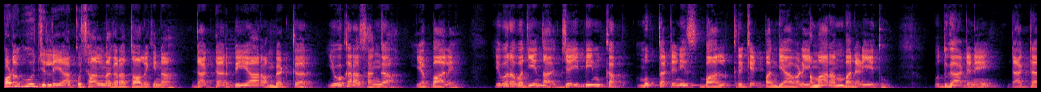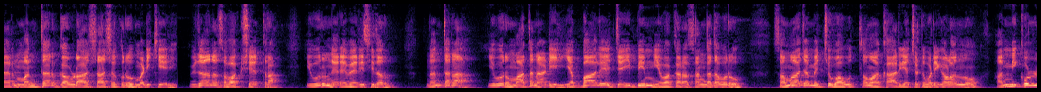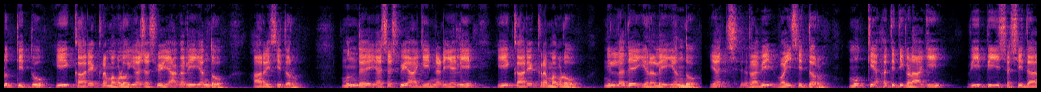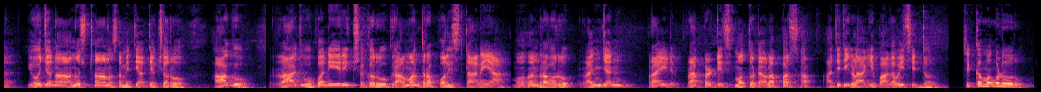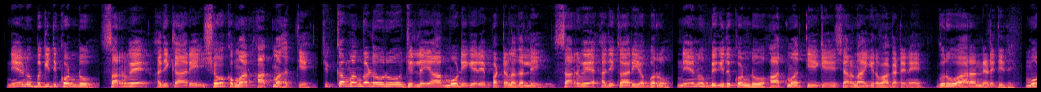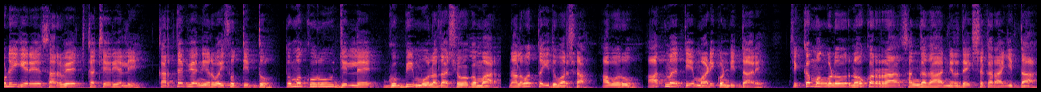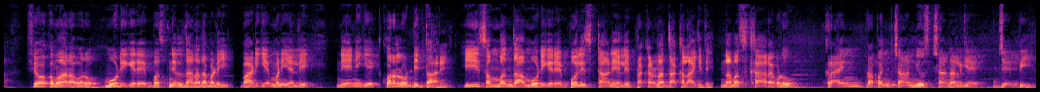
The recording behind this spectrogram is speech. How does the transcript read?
ಕೊಡಗು ಜಿಲ್ಲೆಯ ಕುಶಾಲನಗರ ತಾಲೂಕಿನ doctor B R Ambedkar ಯುವಕರ ಸಂಘ ಹೆಬ್ಬಾಲೆ. ಇವರ ವತಿಯಿಂದ ಜೈ ಭೀಮ್ ಕಪ್ ಮುಕ್ತ ಟೆನಿಸ್ ಬಾಲ್ ಕ್ರಿಕೆಟ್ ಪಂದ್ಯಾವಳಿ ಸಮಾರಂಭ ನಡೆಯಿತು. ಉದ್ಘಾಟನೆ ಡಾಕ್ಟರ್ ಮಂತರ್ ಗೌಡ, ಶಾಸಕರು ಮಡಿಕೇರಿ ವಿಧಾನಸಭಾ ಕ್ಷೇತ್ರ ಇವರು ನೆರವೇರಿಸಿದರು. ನಂತರ ಇವರು ಮಾತನಾಡಿ, ಹೆಬ್ಬಾಲೆ ಜೈ ಭೀಮ್ ಯುವಕರ ಸಂಘದವರು ಸಮಾಜ ಮೆಚ್ಚುವ ಉತ್ತಮ ಕಾರ್ಯ ಚಟುವಟಿಕೆಗಳನ್ನು ಹಮ್ಮಿಕೊಳ್ಳುತ್ತಿದ್ದು, ಈ ಕಾರ್ಯಕ್ರಮಗಳು ಯಶಸ್ವಿಯಾಗಲಿ ಎಂದು ಹಾರೈಸಿದರು. ಮುಂದೆ ಯಶಸ್ವಿಯಾಗಿ ನಡೆಯಲಿ, ಈ ಕಾರ್ಯಕ್ರಮಗಳು ನಿಲ್ಲದೇ ಇರಲಿ ಎಂದು ಎಚ್. ರವಿ ವಹಿಸಿದ್ದರು. ಮುಖ್ಯ ಅತಿಥಿಗಳಾಗಿ ವಿಪಿ ಶಶಿಧರ್, ಯೋಜನಾ ಅನುಷ್ಠಾನ ಸಮಿತಿ ಅಧ್ಯಕ್ಷರು ಹಾಗೂ ರಾಜ್ ಉಪನಿರೀಕ್ಷಕರು, ಗ್ರಾಮಾಂತರ ಪೊಲೀಸ್ ಠಾಣೆಯ ಮೋಹನ್ ರವರು, ರಂಜನ್ ಪ್ರೈಡ್ ಪ್ರಾಪರ್ಟೀಸ್ ಮತ್ತು ಡೆವಲಪರ್ಸ್ ಅತಿಥಿಗಳಾಗಿ ಭಾಗವಹಿಸಿದ್ದರು. ಚಿಕ್ಕಮಗಳೂರು, ನೇಣು ಬಗಿದುಕೊಂಡು ಸರ್ವೆ ಅಧಿಕಾರಿ ಶಿವಕುಮಾರ್ ಆತ್ಮಹತ್ಯೆ. ಚಿಕ್ಕಮಗಳೂರು ಜಿಲ್ಲೆಯ ಮೂಡಿಗೆರೆ ಪಟ್ಟಣದಲ್ಲಿ ಸರ್ವೆ ಅಧಿಕಾರಿಯೊಬ್ಬರು ನೇಣು ಬಿಗಿದುಕೊಂಡು ಆತ್ಮಹತ್ಯೆಗೆ ಶರಣಾಗಿರುವ ಘಟನೆ ಗುರುವಾರ ನಡೆದಿದೆ. ಮೂಡಿಗೆರೆ ಸರ್ವೆ ಕಚೇರಿಯಲ್ಲಿ ಕರ್ತವ್ಯ ನಿರ್ವಹಿಸುತ್ತಿದ್ದು ತುಮಕೂರು ಜಿಲ್ಲೆ ಗುಬ್ಬಿ ಮೂಲದ ಶಿವಕುಮಾರ್ ನಲವತ್ತೈದು ವರ್ಷ. ಅವರು ಆತ್ಮಹತ್ಯೆ ಮಾಡಿಕೊಂಡಿದ್ದಾರೆ. ಚಿಕ್ಕಮಗಳೂರು ನೌಕರರ ಸಂಘದ ನಿರ್ದೇಶಕರಾಗಿದ್ದ ಶಿವಕುಮಾರ್ ಅವರು ಮೂಡಿಗೆರೆ ಬಸ್ ನಿಲ್ದಾಣದ ಬಳಿ ಬಾಡಿಗೆ ಮನೆಯಲ್ಲಿ ನೇಣಿಗೆ ಕೊರಲೊಡ್ಡಿದ್ದಾರೆ ಈ ಸಂಬಂಧ ಮೂಡಿಗೆರೆ ಪೊಲೀಸ್ ಠಾಣೆಯಲ್ಲಿ ಪ್ರಕರಣ ದಾಖಲಾಗಿದೆ. ನಮಸ್ಕಾರಗಳು. ಕ್ರೈಮ್ ಪ್ರಪಂಚ ನ್ಯೂಸ್ ಚಾನೆಲ್ಗೆ ಜೆಪಿ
